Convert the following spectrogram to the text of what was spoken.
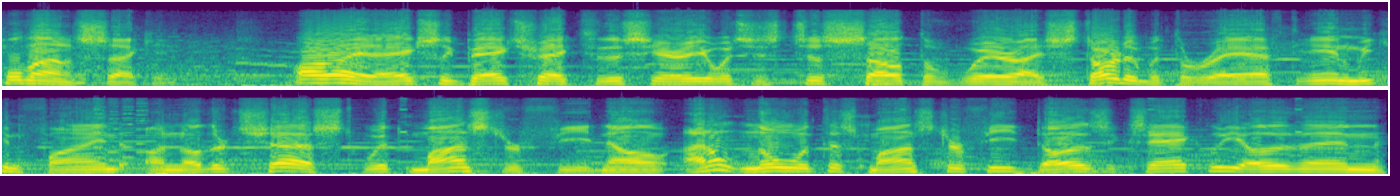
Hold on a second. Alright, I actually backtracked to this area which is just south of where I started with the raft and we can find another chest with monster feed. Now, I don't know what this monster feed does exactly other than...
